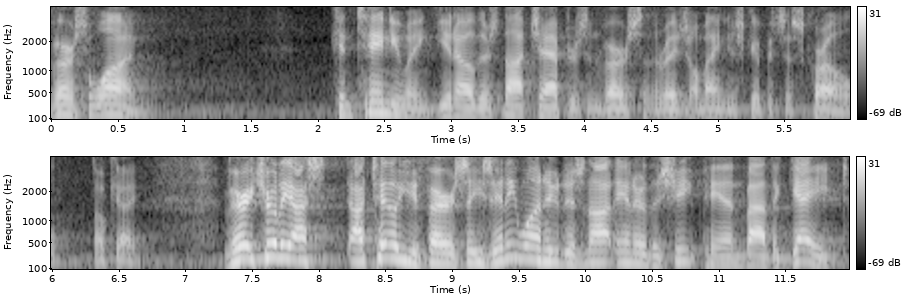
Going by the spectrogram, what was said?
verse 1. Continuing, you know, there's not chapters and verse in the original manuscript, it's a scroll. Okay. Very truly, I, I tell you, Pharisees, anyone who does not enter the sheep pen by the gate,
